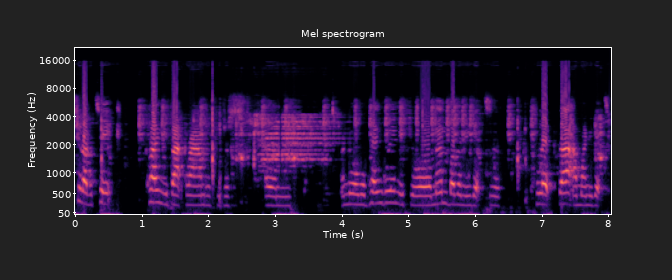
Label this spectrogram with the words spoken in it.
Should have a tick. Claim your background if you're just um, a normal penguin. If you're a member, then you get to collect that, and when you get to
